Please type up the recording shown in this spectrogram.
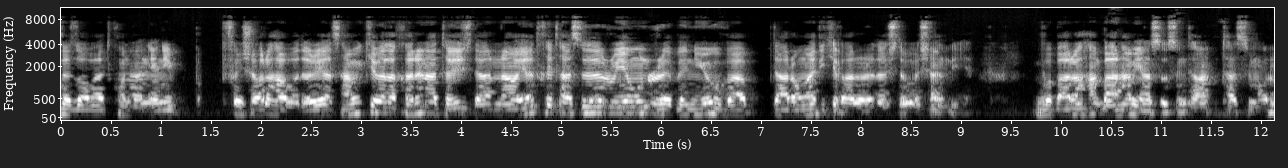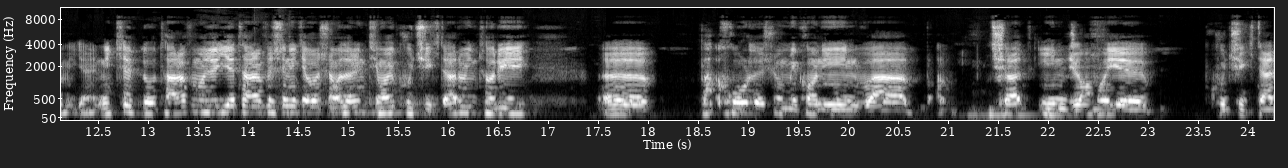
قضاوت کنن. یعنی فشار هواداری از همین که بالاخره نتایج در نهایت خیلی تاثیر روی اون رونیو و درآمدی که قراره داشته باشن دیگه. و برای هم بر همین اساس این تصمیم رو می‌گیرن. اینی که دو طرف ما یه طرفش اینه که با شما دارین تیمای کوچیکتر رو اینطوری خوردشون می‌کنین و شاید این جامعه کوچیکتر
